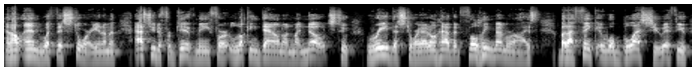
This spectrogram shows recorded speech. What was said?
And I'll end with this story. And I'm going to ask you to forgive me for looking down on my notes to read this story. I don't have it fully memorized, but I think it will bless you if you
